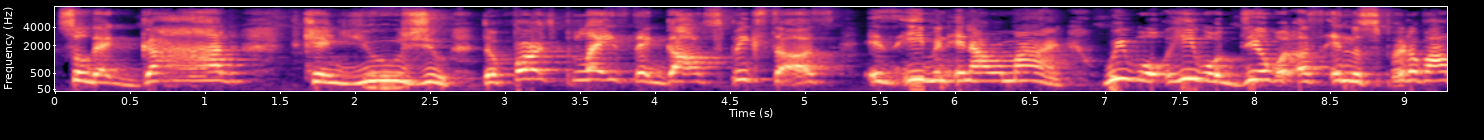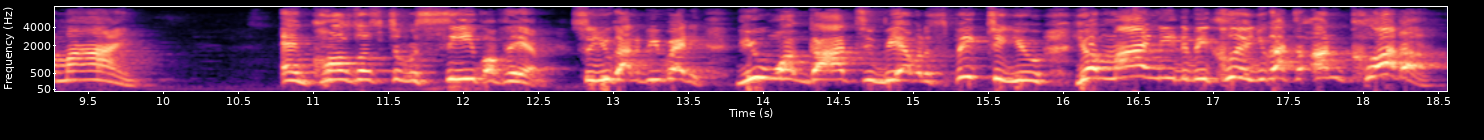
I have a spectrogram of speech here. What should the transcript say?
so that God can use you. The first place that God speaks to us is even in our mind. We will he will deal with us in the spirit of our mind and cause us to receive of him. So you got to be ready. If you want God to be able to speak to you, your mind need to be clear. You got to unclutter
